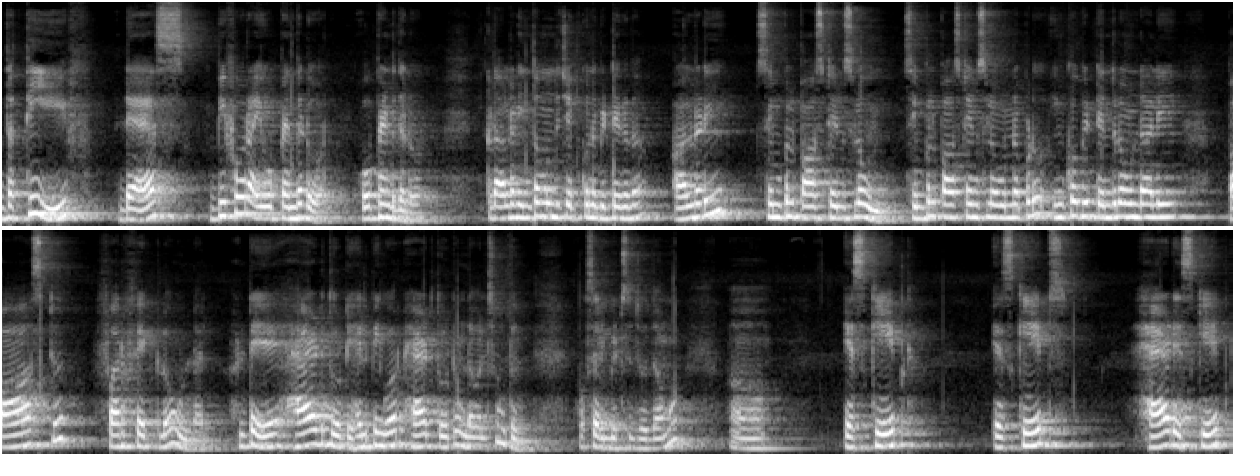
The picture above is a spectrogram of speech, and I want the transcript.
The thief dash before I open the door. Open the door. ఇక్కడ ఆల్రెడీ ఇంతకుముందు చెప్పుకున్న బిట్టే కదా. ఆల్రెడీ సింపుల్ పాస్ట్ టెన్స్లో ఉంది. సింపుల్ పాస్ట్ టెన్స్లో ఉన్నప్పుడు ఇంకో బిట్ ఎందులో ఉండాలి? పాస్ట్ పర్ఫెక్ట్లో ఉండాలి. అంటే హ్యాడ్ తోటి హెల్పింగ్ వర్క్ హ్యాడ్ తోటి ఉండవలసి ఉంటుంది. ఒకసారి బిట్స్ చూద్దాము. Escaped escapes had escaped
